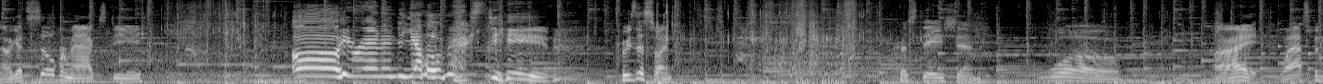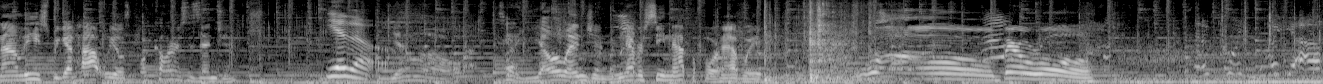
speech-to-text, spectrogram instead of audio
now we got Silver Max D. Oh, he ran into Yellow Max D. Who's this one? Crushstation. Whoa. All right, last but not least, we got Hot Wheels. What color is his engine? Yellow. Yellow. It's got a yellow engine. We've never seen that before, have we? Whoa! Barrel roll. That's going way up.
